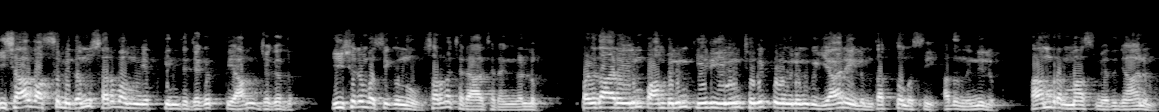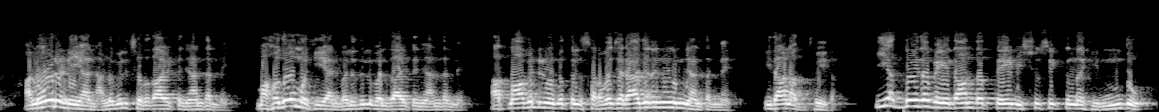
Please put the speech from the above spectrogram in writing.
ഈശാവസ്യമിതം സർവം യത്കിഞ്ച ജഗത്യാം ജഗത്. ഈശ്വരൻ വസിക്കുന്നു സർവചരാചരങ്ങളിലും. പഴുതാരയിലും പാമ്പിലും കീരിയിലും ചൊറിപ്പുഴുവിലും കുയ്യാനയിലും തത്വമസി അത് നിന്നിലും. അഹം ബ്രഹ്മാസ്മി അത് ഞാനും. അണോരണിയാൻ അണുവിൽ ചെറുതായിട്ട് ഞാൻ തന്നെ. മഹതോ മഹിയാൻ വലുതിൽ വലുതായിട്ട് ഞാൻ തന്നെ. ആത്മാവിന്റെ രൂപത്തിൽ സർവചരാചരങ്ങളും ഞാൻ തന്നെ. ഇതാണ് അദ്വൈതം. ഈ അദ്വൈത വേദാന്തത്തെ വിശ്വസിക്കുന്ന ഹിന്ദു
